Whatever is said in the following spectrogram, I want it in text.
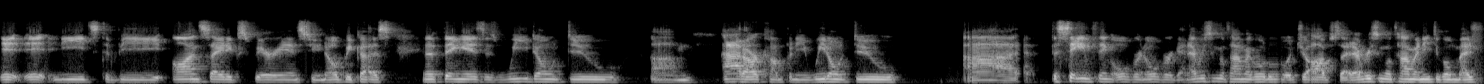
it, it needs to be on-site experience, you know, because the thing is, is we don't do um, at our company, we don't do uh, the same thing over and over again. Every single time I go to a job site, every single time I need to go measure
